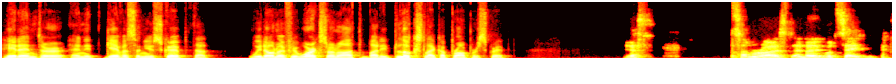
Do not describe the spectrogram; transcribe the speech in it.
hit enter, and it gave us a new script that we don't know if it works or not, but it looks like a proper script. Yes. Summarized, and I would say it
